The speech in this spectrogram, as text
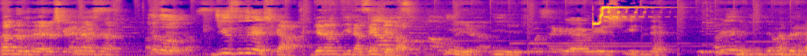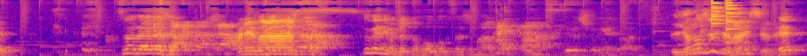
単独で。よろしくお願いします。ちょっとジュースぐらいしかギャランティー出せんけど。いいいい。気持ちだけいや嬉しいね。ありがとうじゃあまたね。すみませんありがとうございました。ありがとうございますすぐにもちょっと報告させてもらうので、はい。よろしくお願いします。えやらせじゃないですよね。え？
